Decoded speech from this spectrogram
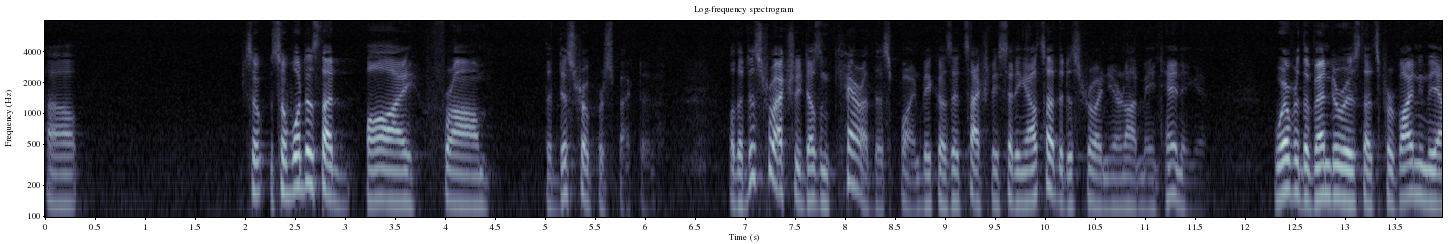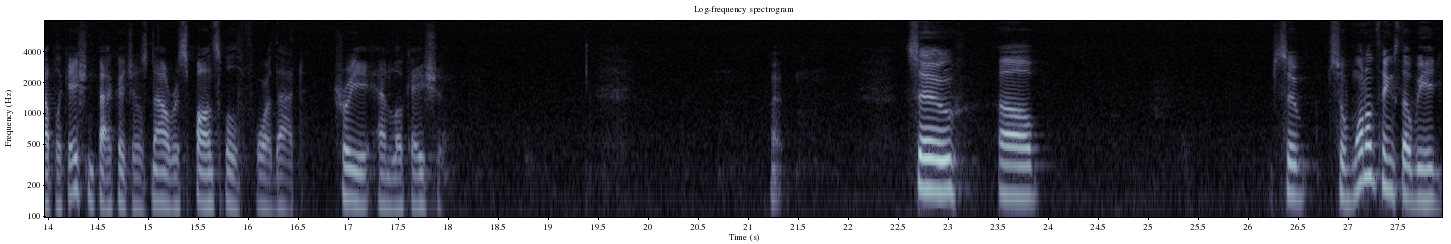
uh, so, so what does that buy from the distro perspective? Well, the distro actually doesn't care at this point because it's actually sitting outside the distro and you're not maintaining it. Whoever the vendor is that's providing the application package is now responsible for that tree and location. So, uh, so, so one of the things that we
